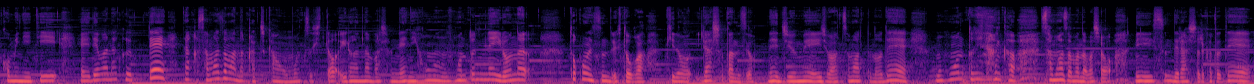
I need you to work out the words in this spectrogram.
コミュニティ、え、ではなくってなんかさまざまな価値観を持つ人いろんな場所ね日本本当にねいろんなところに住んでる人が昨日いらっしゃったんですよ、ね、10名以上集まったのでもう本当になんかさまざまな場所に住んでらっしゃる方で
